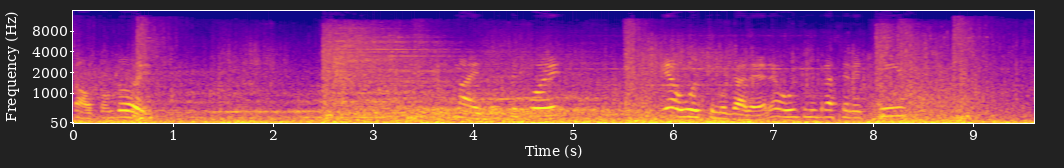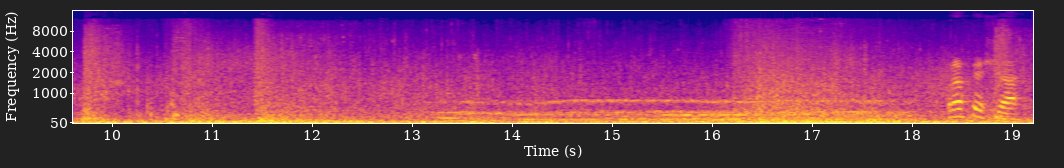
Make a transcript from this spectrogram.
Faltam dois. Mais um se foi. E é o último, galera. É o último braceletinho. Pra fechar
